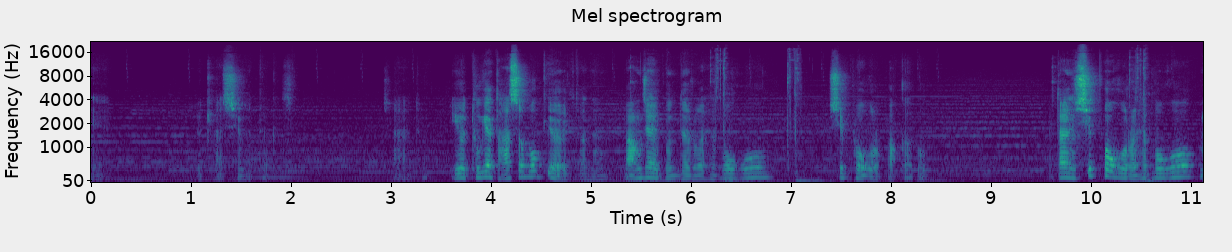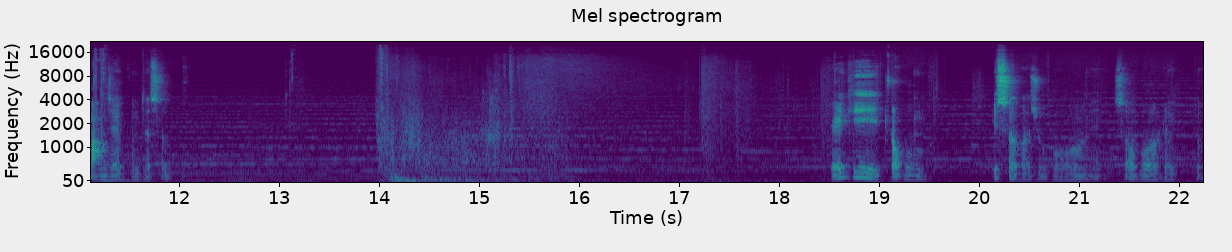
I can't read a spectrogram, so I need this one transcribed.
예, 이렇게 하시면 자, 이거 두 개 다 써볼게요 일단은. 망자의 군대로 해보고 10폭으로 바꿔보고. 일단 10폭으로 해보고 망자의 군대 쓰고. 렉이 조금 있어가지고 예, 서버 렉도.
